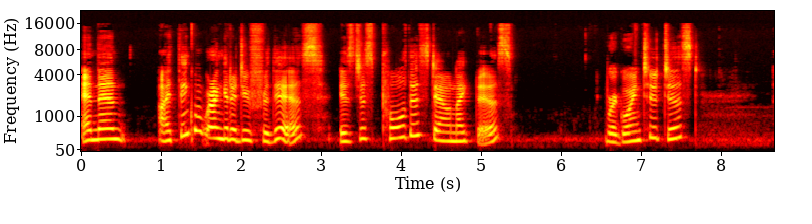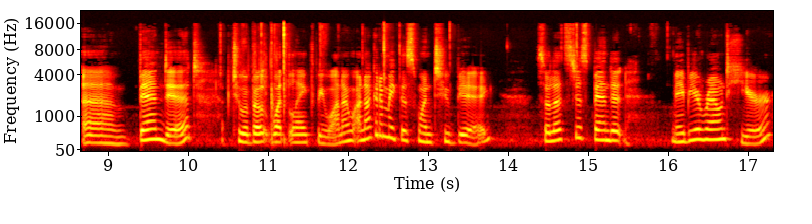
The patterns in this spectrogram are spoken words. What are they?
And then I think what I'm going to do for this is just pull this down like this. We're going to just um, bend it to about what length we want. I'm not going to make this one too big. So let's just bend it maybe around here.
